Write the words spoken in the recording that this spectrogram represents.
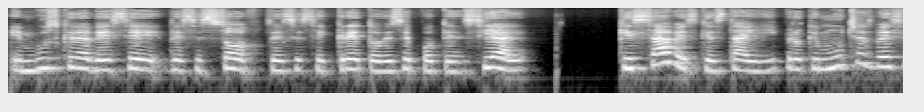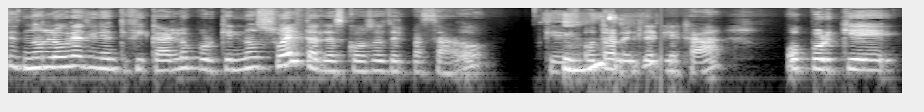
en búsqueda de ese, de ese sot, de ese secreto, de ese potencial que sabes que está ahí, pero que muchas veces no logras identificarlo porque no sueltas las cosas del pasado, que es otra vez la o porque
